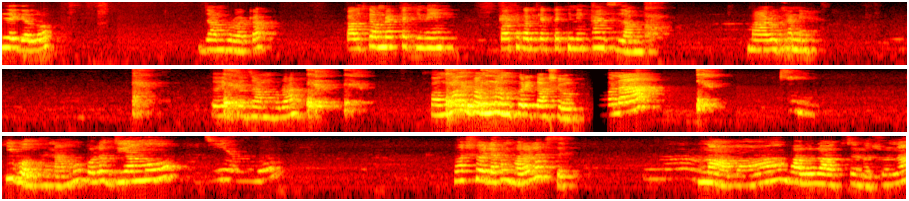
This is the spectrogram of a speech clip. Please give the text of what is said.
দিয়ে গেল জাম্বুরাটা কালকে আমরা একটা কিনে গতকালকে একটা কিনে খাইছিলাম মার ওখানে। তো এই তো জাম্বুরা কঙ্গন ভাং ভাং করে কাশো। না কি বলতে নামু? বলো জি আম্মু তোমার শরীর এখন ভালো লাগছে? না মা ভালো লাগছে না শোনা।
